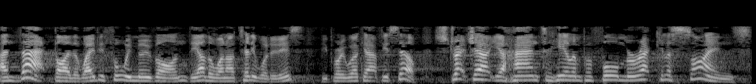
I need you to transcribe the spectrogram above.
And that, by the way, before we move on, the other one, I'll tell you what it is. You probably work out for yourself. Stretch out your hand to heal and perform miraculous signs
